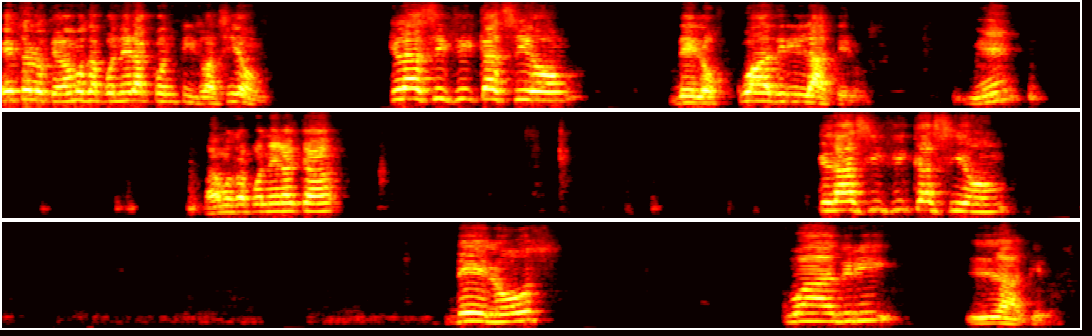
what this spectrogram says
Esto es lo que vamos a poner a continuación. Clasificación de los cuadriláteros. Bien. Vamos a poner acá clasificación de los cuadriláteros.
